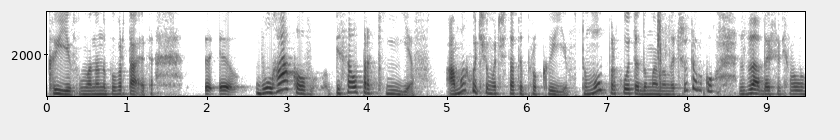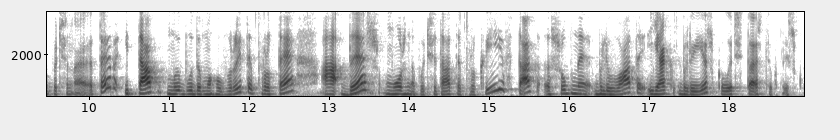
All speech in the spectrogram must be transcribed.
Київ у мене не повертається. Е, е, Булгаков писав про Київ. А ми хочемо читати про Київ. Тому приходьте до мене на читанку. За 10 хвилин починаю етер, і там ми будемо говорити про те, а де ж можна почитати про Київ так, щоб не блювати, як блюєш, коли читаєш цю книжку.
